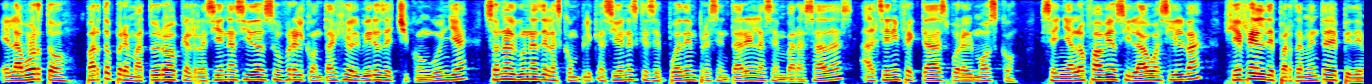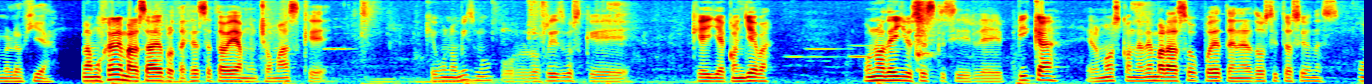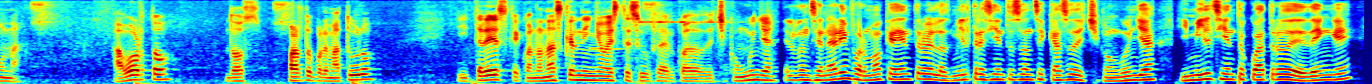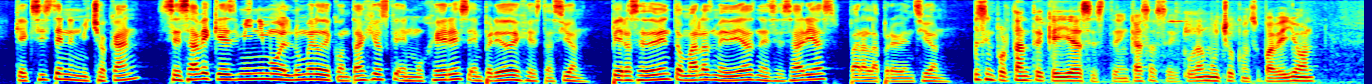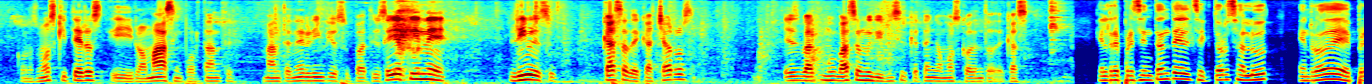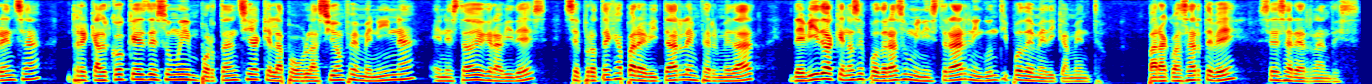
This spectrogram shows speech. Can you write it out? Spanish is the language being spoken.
El aborto, parto prematuro o que el recién nacido sufre el contagio del virus de chikungunya son algunas de las complicaciones que se pueden presentar en las embarazadas al ser infectadas por el mosco, señaló Fabio Silagua Silva, jefe del Departamento de Epidemiología. La mujer embarazada debe protegerse todavía mucho más que, que uno mismo por los riesgos que, que ella conlleva. Uno de ellos es que si le pica el mosco en el embarazo puede tener dos situaciones. Una, aborto Dos, parto prematuro. Y tres, que cuando nazca el niño, este sufra el cuadro de chikungunya. El funcionario informó que dentro de los 1.311 casos de chikungunya y 1.104 de dengue que existen en Michoacán, se sabe que es mínimo el número de contagios en mujeres en periodo de gestación, pero se deben tomar las medidas necesarias para la prevención. Es importante que ellas este, en casa se cubran mucho con su pabellón, con los mosquiteros y lo más importante, mantener limpio su patio. Si ella tiene libre su casa de cacharros, es, va, a ser muy difícil que tenga mosco dentro de casa. El representante del sector salud, en rueda de prensa, recalcó que es de suma importancia que la población femenina en estado de gravidez se proteja para evitar la enfermedad debido a que no se podrá suministrar ningún tipo de medicamento. Para Cuasar TV, César Hernández.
